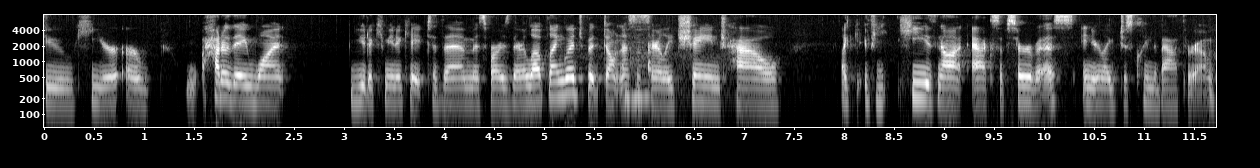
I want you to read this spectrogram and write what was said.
to hear, or how do they want you to communicate to them as far as their love language? But don't mm-hmm. necessarily change how. Like, if he is not acts of service, and you're like, just clean the bathroom,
